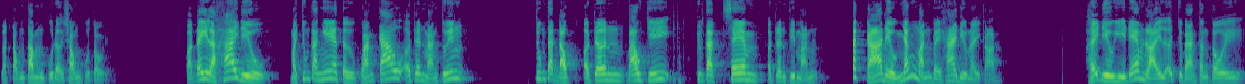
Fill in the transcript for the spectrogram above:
là trọng tâm của đời sống của tôi. Và đây là hai điều mà chúng ta nghe từ quảng cáo ở trên mạng tuyến, chúng ta đọc ở trên báo chí, chúng ta xem ở trên phim ảnh. Tất cả đều nhấn mạnh về hai điều này cả. Hễ điều gì đem lại lợi ích cho bản thân tôi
